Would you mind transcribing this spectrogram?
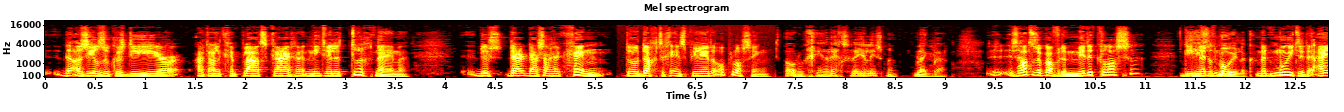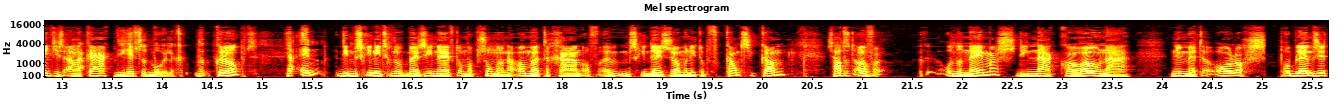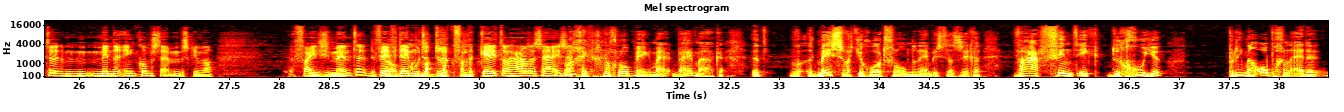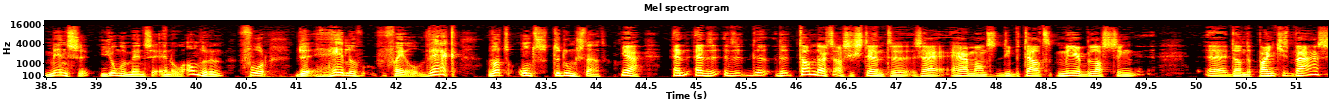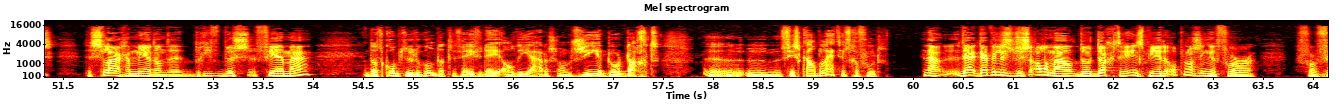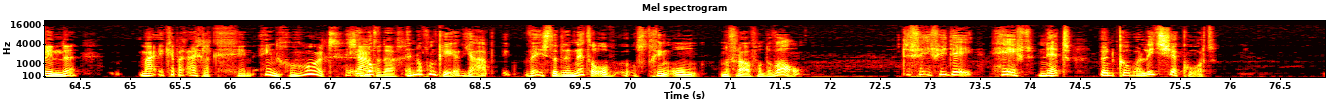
de asielzoekers die hier uiteindelijk geen plaats krijgen, niet willen terugnemen. Dus daar, daar zag ik geen doordachte geïnspireerde oplossing. Ook nog geen rechtsrealisme, blijkbaar. Ze had het ook over de middenklasse. Die heeft het moeilijk. Met moeite de eindjes aan elkaar Die heeft het moeilijk. knoopt. Ja, en? Die misschien niet genoeg benzine heeft om op zondag naar oma te gaan. Of eh, misschien deze zomer niet op vakantie kan. Ze had het over ondernemers die na corona nu met een oorlogsprobleem zitten. Minder inkomsten en misschien wel faillissementen. De VVD Nou, moet de druk van de ketel halen, zei ze. Mag ik daar nog een opmerking bij maken? Het, het meeste wat je hoort van ondernemers is dat ze zeggen: waar vind ik de goede, prima opgeleide mensen, jonge mensen en ook anderen voor de hele veel werk wat ons te doen staat? Ja, en, en de, de, de, tandartsassistenten, zei Hermans, die betaalt meer belasting eh, dan de pandjesbaas. De slager meer dan de briefbusfirma. Dat komt natuurlijk omdat de VVD al die jaren zo'n zeer doordacht eh, fiscaal beleid heeft gevoerd. Nou, daar, daar willen ze dus allemaal doordachte, geïnspireerde oplossingen voor, voor vinden. Maar ik heb er eigenlijk geen één gehoord En zaterdag. nog, en nog een keer, Jaap, ik wees er net al op als het ging om mevrouw van der Wal. De VVD heeft net een coalitieakkoord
